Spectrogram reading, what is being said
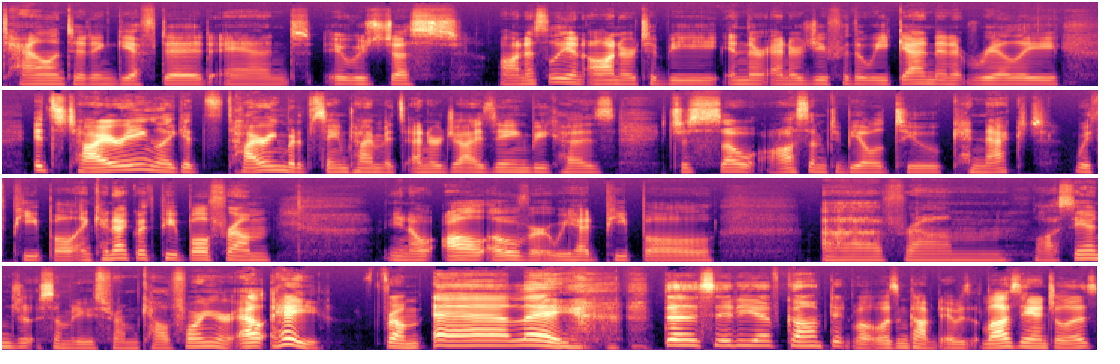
talented and gifted and it was just honestly an honor to be in their energy for the weekend and it really it's tiring like it's tiring but at the same time it's energizing because it's just so awesome to be able to connect with people and connect with people from you know all over. We had people uh, from los angeles somebody who's from california or L- hey from la the city of compton. Well it wasn't compton it was los angeles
